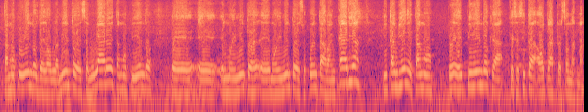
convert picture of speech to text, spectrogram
estamos pidiendo el desdoblamiento de celulares, estamos pidiendo eh, eh, el movimiento, eh, movimiento de sus cuentas bancarias y también estamos pidiendo que, que se cita a otras personas más.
